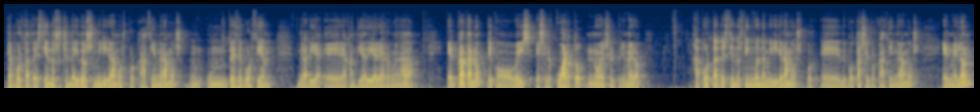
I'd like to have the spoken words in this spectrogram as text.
que aporta 382 miligramos por cada 100 gramos, un, 13% de la, eh, de la cantidad diaria recomendada, el plátano, que como veis es el cuarto, no es el primero, aporta 350 miligramos eh, de potasio por cada 100 gramos. El melón,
